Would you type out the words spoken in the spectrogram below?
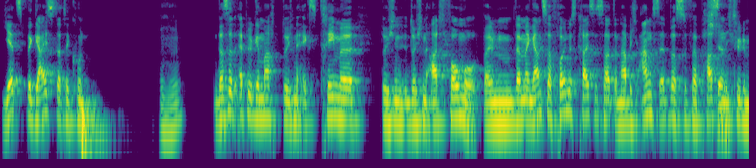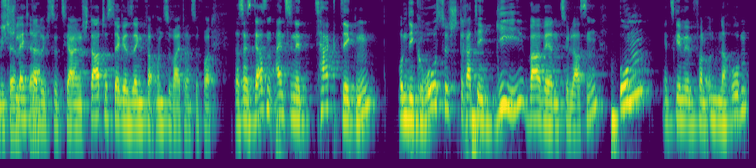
jetzt begeisterte Kunden. Mhm. Das hat Apple gemacht durch eine extreme, durch, ein- durch eine Art FOMO. Weil wenn mein ganzer Freundeskreis es hat, dann habe ich Angst, etwas zu verpassen. Stimmt, ich fühle mich stimmt, schlechter ja. durch sozialen Status, der gesenkt war und so weiter und so fort. Das heißt, das sind einzelne Taktiken, um die große Strategie wahr werden zu lassen, um, jetzt gehen wir von unten nach oben,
